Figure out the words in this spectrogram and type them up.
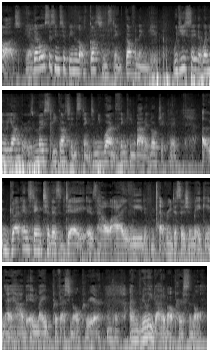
But Yeah. there also seems to have been a lot of gut instinct governing you. Would you say that when you were younger, it was mostly gut instinct and you weren't thinking about it logically? Gut instinct to this day is how I lead every decision making I have in my professional career. I'm really bad about personal.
